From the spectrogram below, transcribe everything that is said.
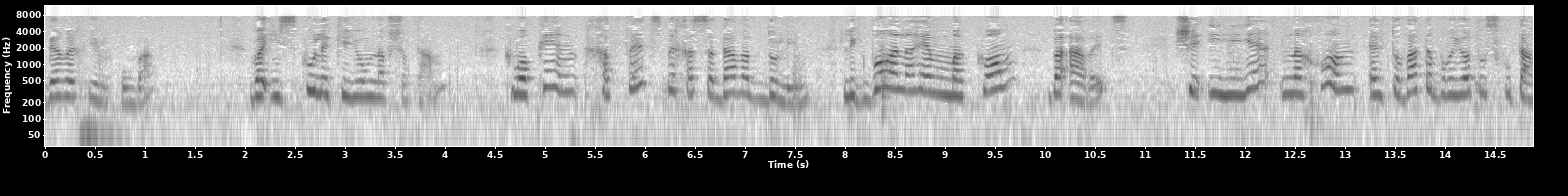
דרך ילכו בה, ויזכו לקיום נפשותם, כמו כן, חפץ בחסדיו הגדולים לקבוע להם מקום בארץ שיהיה נכון אל טובת הבריות וזכותם.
